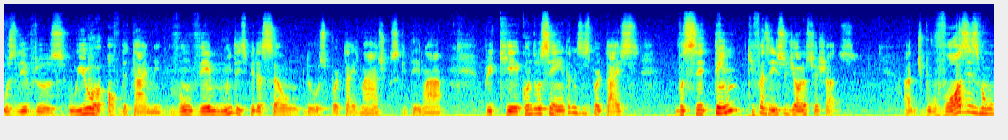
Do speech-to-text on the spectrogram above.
os livros Wheel of the Time vão ver muita inspiração dos portais mágicos que tem lá. Porque quando você entra nesses portais, você tem que fazer isso de olhos fechados. Ah, tipo, vozes vão.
